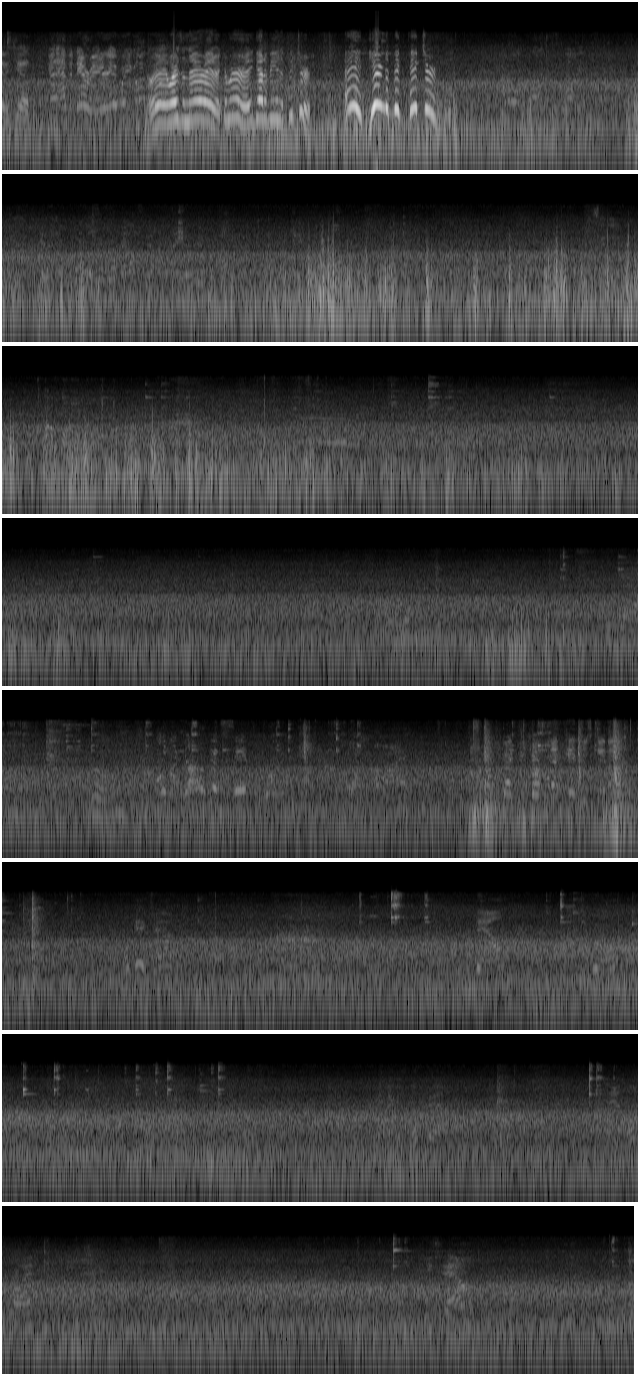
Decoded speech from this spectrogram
get a kid. Gotta have a narrator. Hey, where you going? Hey, where's the narrator? Come here. You got to be in the picture. Hey, you're in the big picture.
